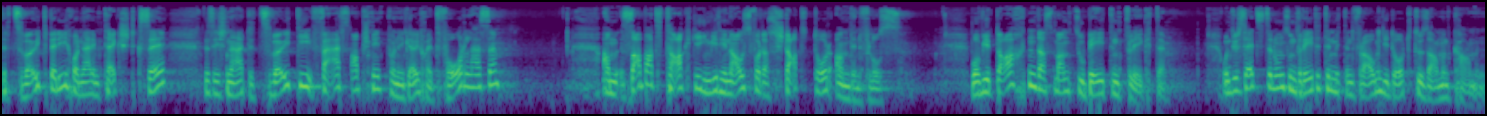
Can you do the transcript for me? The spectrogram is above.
Der zweite Bereich, den ich im Text sehe, das ist der zweite Versabschnitt, den ich euch vorlesen möchte. Am Sabbattag gingen wir hinaus vor das Stadttor an den Fluss, wo wir dachten, dass man zu beten pflegte. Und wir setzten uns und redeten mit den Frauen, die dort zusammenkamen.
